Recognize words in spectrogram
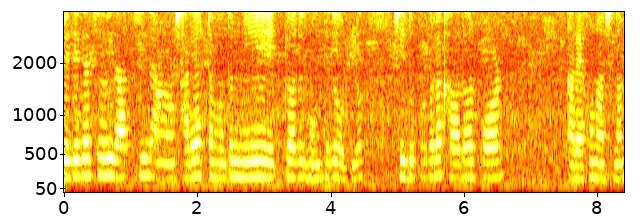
বেজে গেছে ওই রাত্রির সাড়ে আটটার মতন। মেয়ে একটু আগে ঘুম থেকে উঠল। সেই দুপুরবেলা খাওয়া দাওয়ার পর আর এখন আসলাম।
